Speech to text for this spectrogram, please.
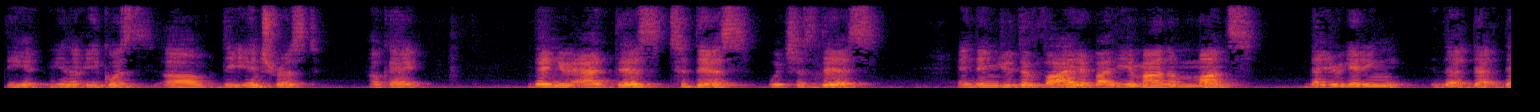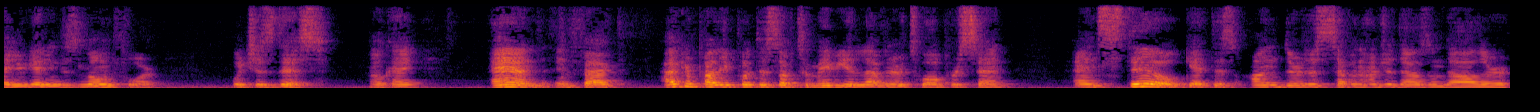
the you know equals um, the interest, okay? Then you add this to this, which is this, and then you divide it by the amount of months that you're getting that, that, that you're getting this loan for, which is this, okay? And in fact, I can probably put this up to maybe 11 or 12 percent and still get this under the $700,000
